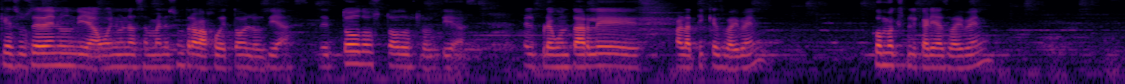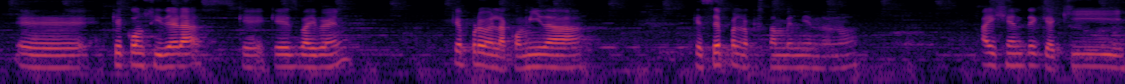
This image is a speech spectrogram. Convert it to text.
que sucede en un día o en una semana, es un trabajo de todos los días, de todos, todos los días. El preguntarles para ti qué es vaivén, ¿Cómo explicarías vaivén? Eh, ¿Qué consideras que, que es vaivén? Que prueben la comida, que sepan lo que están vendiendo, ¿no? Hay gente que aquí,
